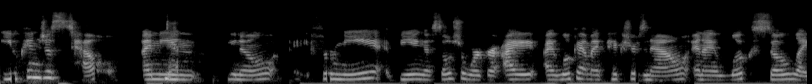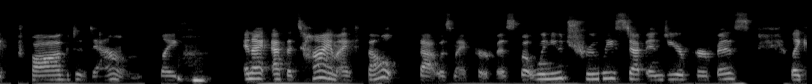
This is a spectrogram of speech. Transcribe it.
you can just tell. I mean, yeah you know for me being a social worker i i look at my pictures now and i look so like fogged down like mm-hmm. and i at the time i felt that was my purpose but when you truly step into your purpose like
